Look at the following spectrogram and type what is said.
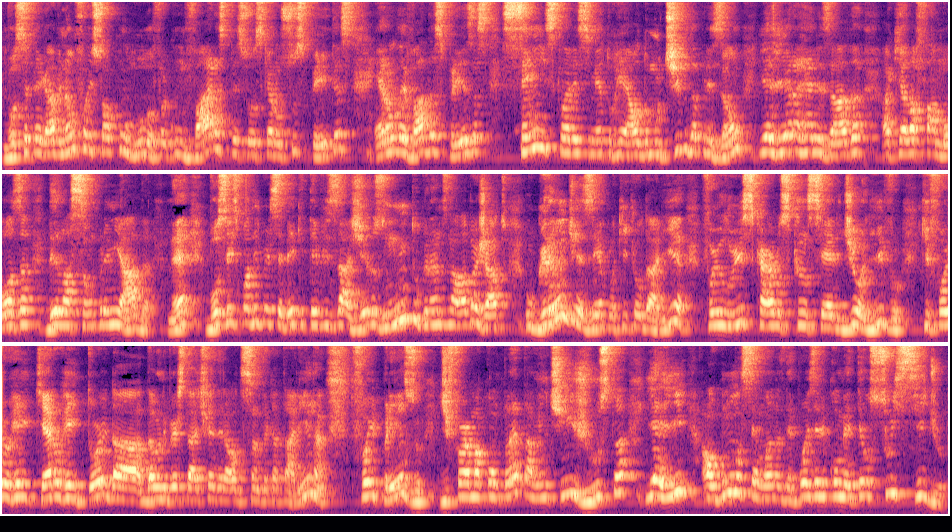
Você pegava, e não foi só com Lula, foi com várias pessoas que eram suspeitas, eram levadas presas sem esclarecimento real do motivo da prisão e ali era realizada aquela famosa delação premiada, né? Vocês podem perceber que teve exageros muito grandes na Lava Jato. O grande exemplo aqui que eu daria foi o Luiz Carlos Cancelli de Olivo, que foi o rei, que era o reitor da, da Universidade Federal de Santa Catarina, foi preso de forma completamente injusta e aí algumas semanas depois ele cometeu suicídio,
